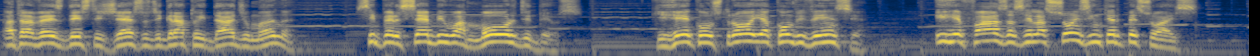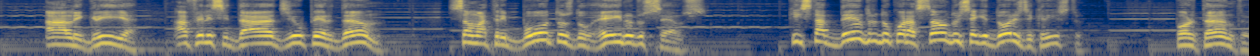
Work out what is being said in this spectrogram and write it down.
Através destes gestos de gratuidade humana, se percebe o amor de Deus que reconstrói a convivência e refaz as relações interpessoais. A alegria, a felicidade e o perdão são atributos do reino dos céus, que está dentro do coração dos seguidores de Cristo. Portanto,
